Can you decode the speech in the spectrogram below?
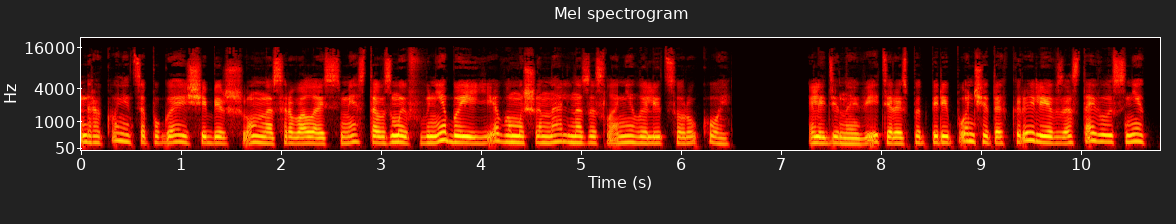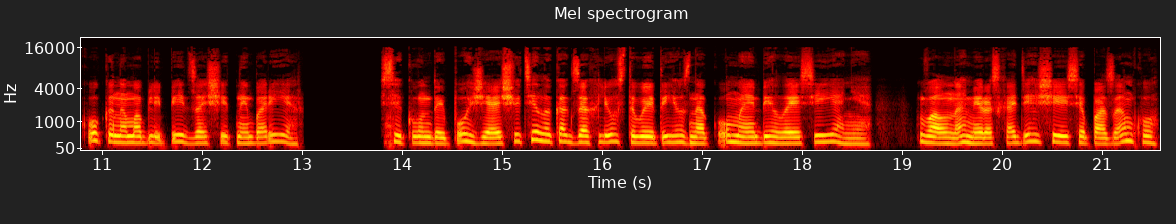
Драконица пугающе бесшумно сорвалась с места, взмыв в небо, и Ева машинально заслонила лицо рукой. Ледяной ветер из-под перепончатых крыльев заставил снег коконом облепить защитный барьер. Секундой позже ощутила, как захлестывает ее знакомое белое сияние, волнами расходящееся по замку,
